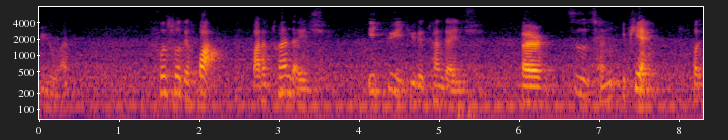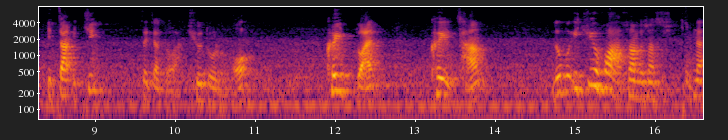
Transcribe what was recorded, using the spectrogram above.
语文。佛说的话。把它串在一起，一句一句的串在一起，而自成一片或一章一句，这叫做啊修多罗，可以短，可以长。如果一句话算不算是经呢？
